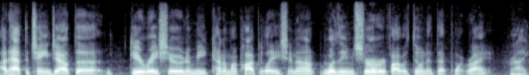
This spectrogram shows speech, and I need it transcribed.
I'd have to change out the gear ratio to meet kind of my population. I wasn't even sure if I was doing it at that point, right? Right.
